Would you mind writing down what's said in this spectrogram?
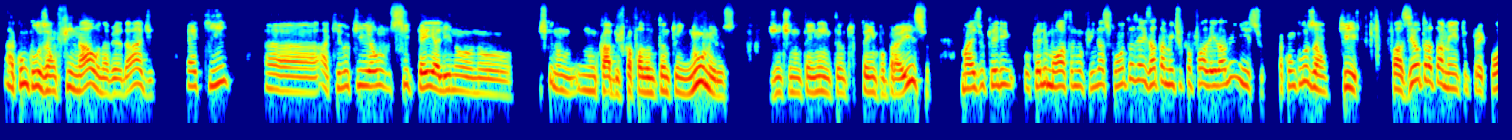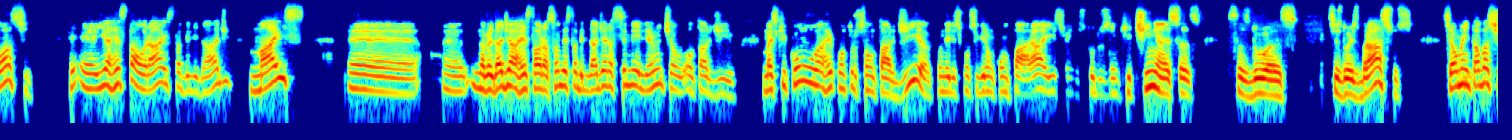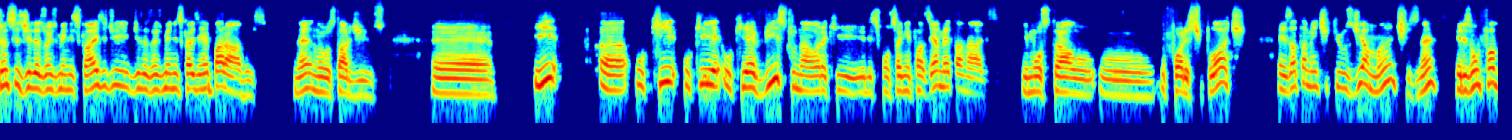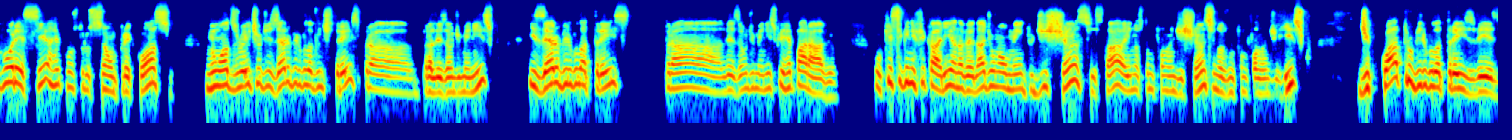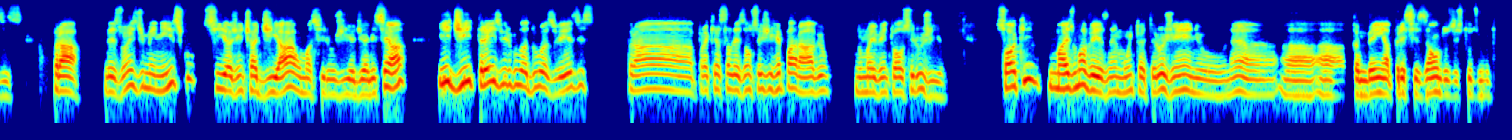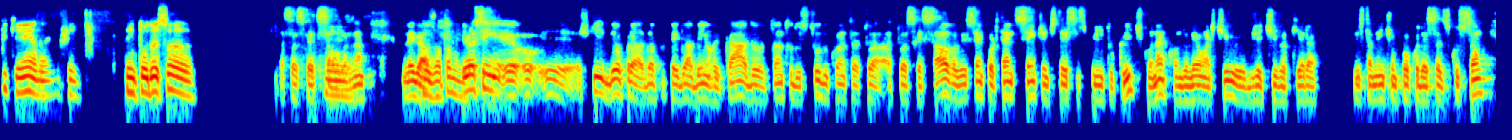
a conclusão final, na verdade, é que uh, aquilo que eu citei ali no, no acho que não, não cabe ficar falando tanto em números, a gente não tem nem tanto tempo para isso, mas o que ele o que ele mostra no fim das contas é exatamente o que eu falei lá no início, a conclusão que fazer o tratamento precoce é, ia restaurar a estabilidade, mas é, é, na verdade, a restauração da estabilidade era semelhante ao, ao, tardio, mas que com a reconstrução tardia, quando eles conseguiram comparar isso em estudos em que tinha essas, essas duas, esses dois braços, se aumentava as chances de lesões meniscais e de, de lesões meniscais irreparáveis, né, nos tardios. É, e uh, o, que, o, que, o que é visto na hora que eles conseguem fazer a meta-análise e mostrar o, o, o forest plot é exatamente que os diamantes, né, eles vão favorecer a reconstrução precoce num odds ratio de 0,23 para lesão de menisco e 0,3 para lesão de menisco irreparável. O que significaria, na verdade, um aumento de chances, tá? Aí nós estamos falando de chance, nós não estamos falando de risco, de 4,3 vezes para lesões de menisco, se a gente adiar uma cirurgia de LCA, e de 3,2 vezes para que essa lesão seja irreparável numa eventual cirurgia. Só que, mais uma vez, né, muito heterogêneo, né, a, a, a, também a precisão dos estudos muito pequena, enfim, tem toda essa... Essas ressalvas, é, né? Legal. Exatamente. Eu, assim, eu, eu, acho que deu para pegar bem o recado, tanto do estudo quanto as tua, tuas ressalvas. Isso é importante sempre a gente ter esse espírito crítico, né? Quando lê um artigo, o objetivo aqui era justamente um pouco dessa discussão.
